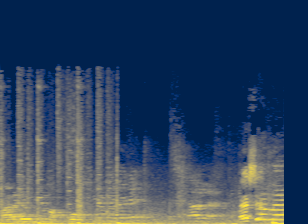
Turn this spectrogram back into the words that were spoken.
Para eu vir uma pouco. Vai chamar!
